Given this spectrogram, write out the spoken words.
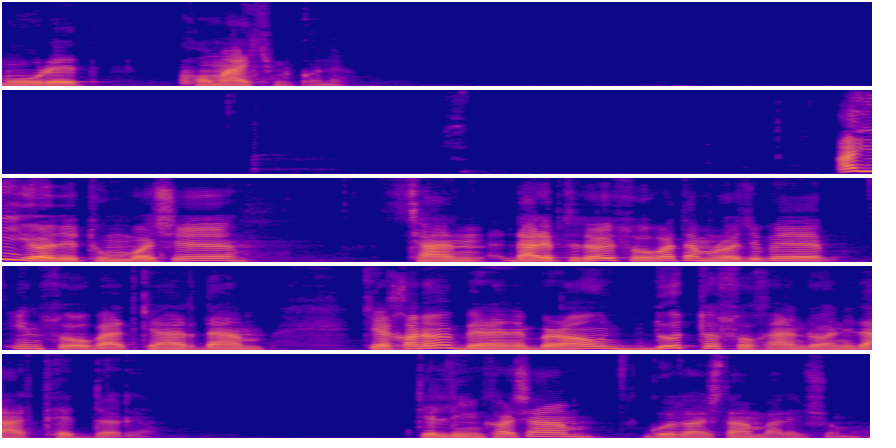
مورد کمک می‌کنه اگه یادتون باشه چند در ابتدای صحبتم راجع به این صحبت کردم که خانم برن براون دو تا سخنرانی در تد داره. که لینکاش هم گذاشتم برای شما.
